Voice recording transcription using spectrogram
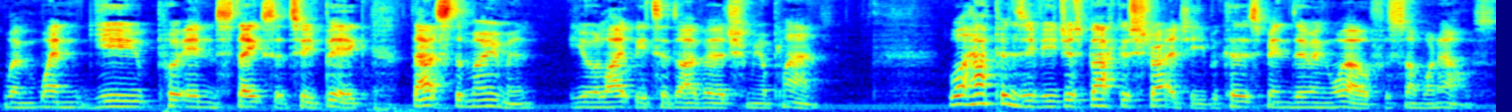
When when you put in stakes that are too big, that's the moment you're likely to diverge from your plan. What happens if you just back a strategy because it's been doing well for someone else,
